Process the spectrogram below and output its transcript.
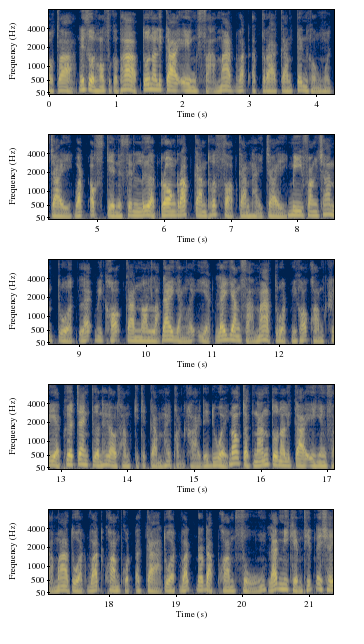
Ultra ในส่วนของสุขภาพ ตัวนาฬิกาเองสามารถวัดอัตราการเต้นของหัวใจ วัดออกซิเจนในเส้นเลือด รองรับการทดสอบการหายใจมีฟังก์ชันตรวจและวิเคราะห์การนอนหลับได้อย่างละเอียด และยังสามารถตรวจวิเคราะห์ความเครียด เพื่อแจ้งเตือนให้เราทำกิจกรรมให้ผ่อนคลายได้ด้วย นอกจากนั้นตัวนาฬิกาเองยังสามารถตรวจวัดความกดอากาศ ตรวจวัดระดับความสูง และมีเข็มทิศให้ใช้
